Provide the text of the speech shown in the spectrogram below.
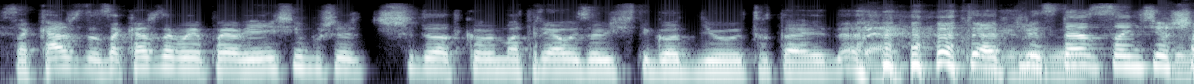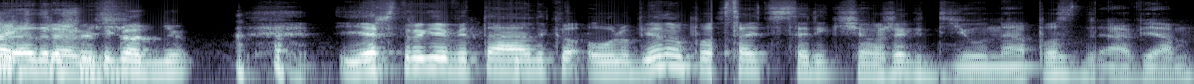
Za każde, za każde moje pojawienie się muszę trzy dodatkowe materiały zrobić w tygodniu tutaj. Tak, Tak, tak więc teraz zostaniecie sześć w przyszłym tygodniu. Jeszcze drugie pytanko o ulubioną postać z serii książek Duna. Pozdrawiam.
